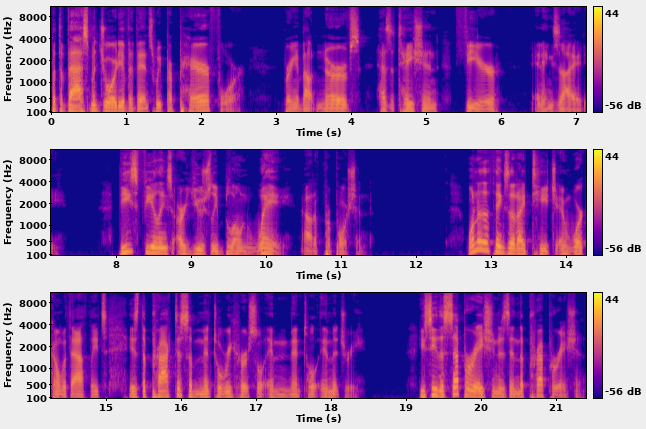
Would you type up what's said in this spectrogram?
But the vast majority of events we prepare for bring about nerves, hesitation, fear, and anxiety. These feelings are usually blown way out of proportion. One of the things that I teach and work on with athletes is the practice of mental rehearsal and mental imagery. You see, the separation is in the preparation.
